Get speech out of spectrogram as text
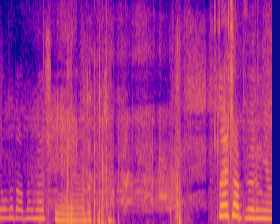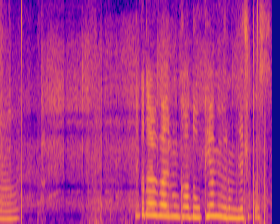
Yolda da adamlar çıkıyor ya. Bakın. Kutulara çarpıyorum ya. Ne kadar kalbim kaldı okuyamıyorum bile çok az.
